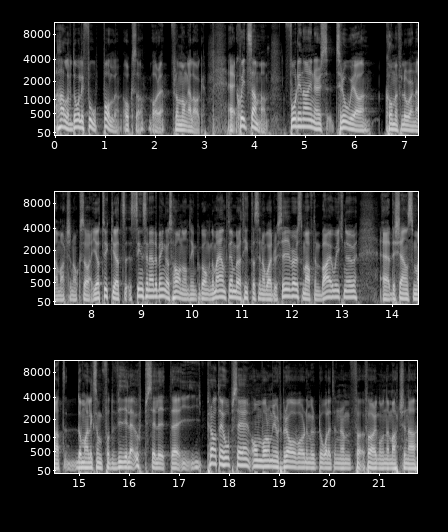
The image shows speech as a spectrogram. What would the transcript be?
Halvdålig fotboll också var det, från många lag. Eh, skitsamma. 49ers tror jag kommer förlora den här matchen också. Jag tycker att Cincinnati Bengals har någonting på gång. De har äntligen börjat hitta sina wide receivers, de har haft en bye week nu. Eh, det känns som att de har liksom fått vila upp sig lite, prata ihop sig om vad de har gjort bra och vad de har gjort dåligt under de föregående matcherna.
